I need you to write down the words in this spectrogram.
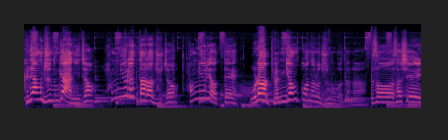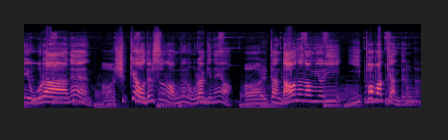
그냥 주는 게 아니죠. 확률에 따라 주죠. 확률이 어때? 오라 변경권으로 주는 거잖아. 그래서 사실 이 오라는 어, 쉽게 얻을 수는 없는 오라긴 해요. 어 일단 나오는 확률이 2%밖에 안 된다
